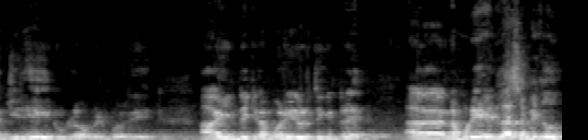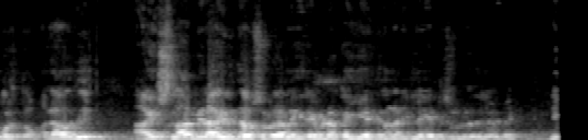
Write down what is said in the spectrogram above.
அஞ்சிலே என் உள்ள அப்படின்பொழுது ஆஹ் இன்றைக்கு நாம் வலியுறுத்துகின்ற நம்முடைய எல்லா சமயத்தும் பொருத்தம். அதாவது இஸ்லாமியராக இருந்து அவர் சொல்றாருல இறைவனம் கையேந்துங்க நான் இல்லை என்று சொல்வதில்லை நீ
